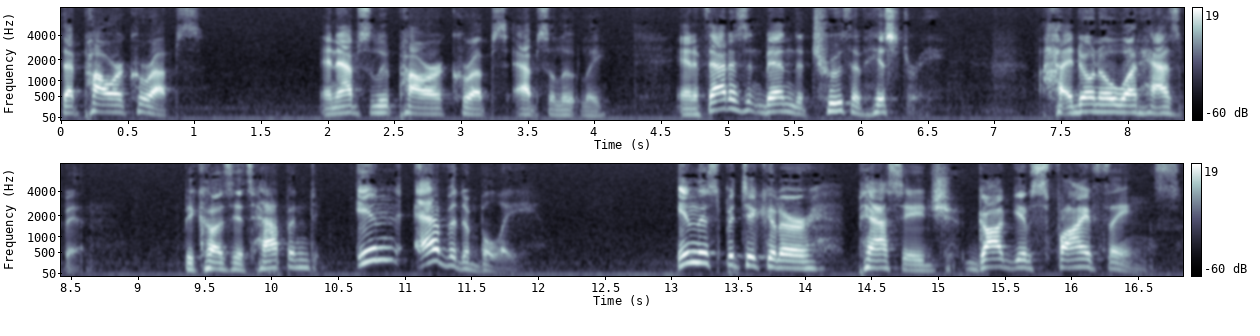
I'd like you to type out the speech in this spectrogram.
that power corrupts, and absolute power corrupts absolutely. And if that hasn't been the truth of history, I don't know what has been, because it's happened inevitably. In this particular passage, God gives five things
